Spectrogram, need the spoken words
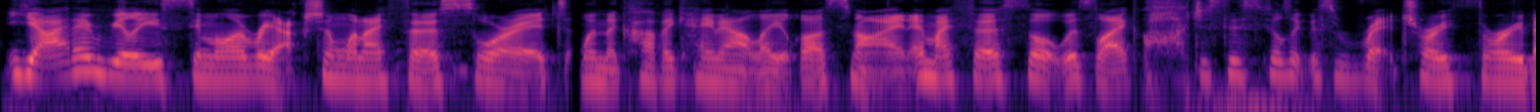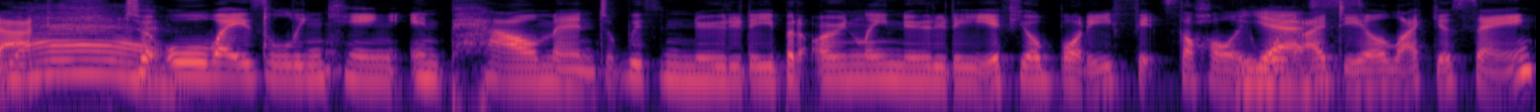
Yeah, I had a really similar reaction when I first saw it when the cover came out late last night. And my first thought was like, oh, just this feels like this retro throwback Yeah. to always linking empowerment with nudity, but only nudity if your body fits the Hollywood Yes. ideal, like you're saying.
